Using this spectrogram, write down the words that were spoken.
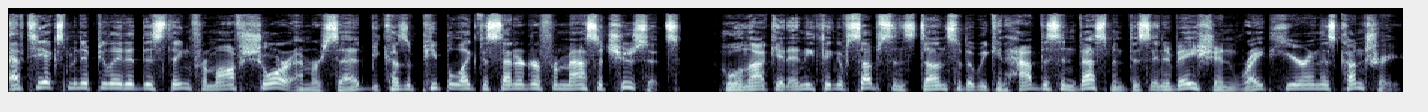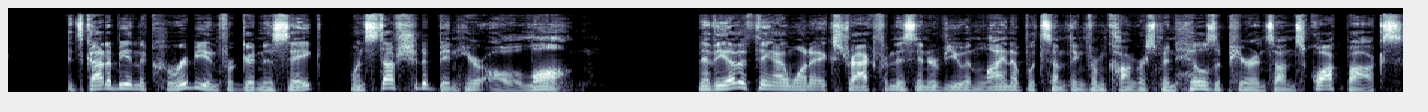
FTX manipulated this thing from offshore, Emmer said, because of people like the senator from Massachusetts, who will not get anything of substance done so that we can have this investment, this innovation right here in this country. It's got to be in the Caribbean, for goodness sake, when stuff should have been here all along. Now, the other thing I want to extract from this interview and line up with something from Congressman Hill's appearance on Squawk Box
